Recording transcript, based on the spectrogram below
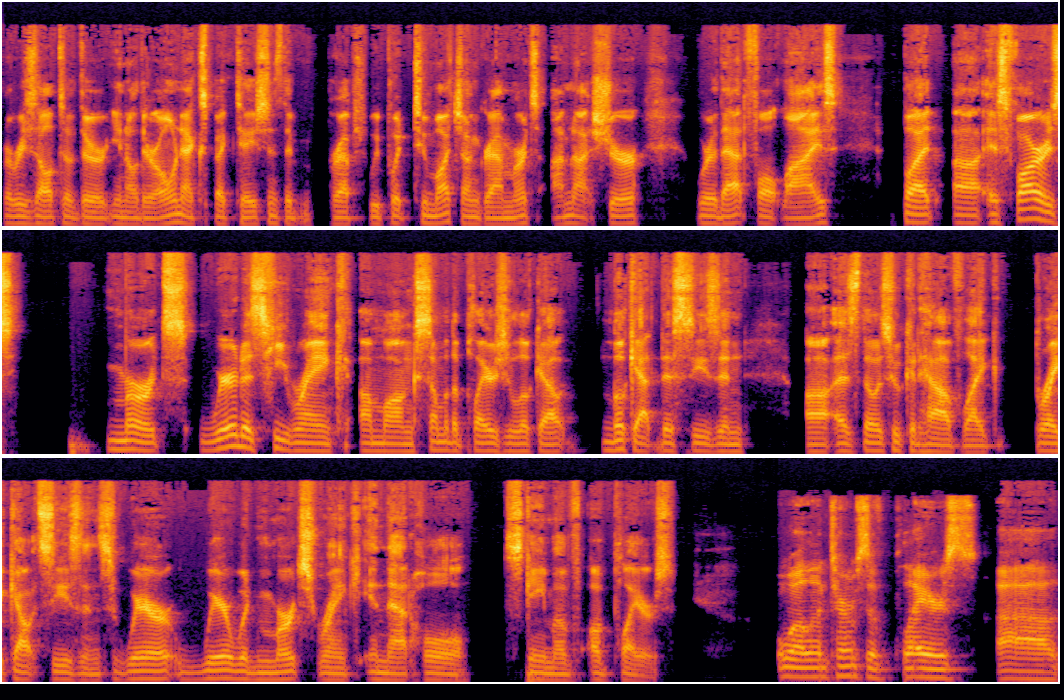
a result of their, you know, their own expectations. That perhaps we put too much on Graham Mertz. I'm not sure where that fault lies, but uh, as far as Mertz, where does he rank among some of the players you look out look at this season uh, as those who could have like breakout seasons? Where where would Mertz rank in that whole scheme of of players? Well, in terms of players uh,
